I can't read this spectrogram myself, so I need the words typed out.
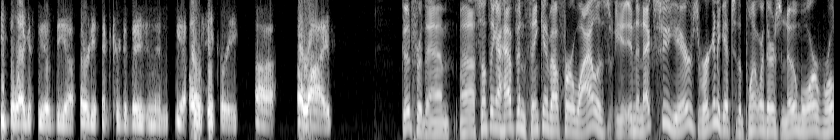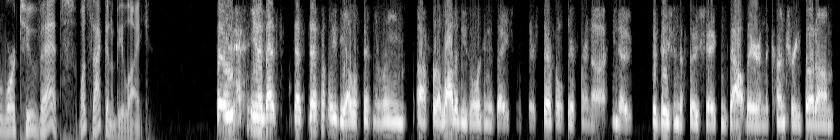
keep the legacy of the uh, 30th Infantry Division and you know Old Hickory uh, alive. Good for them. Uh, something I have been thinking about for a while is in the next few years, we're going to get to the point where there's no more World War II vets. What's that going to be like? So, you know, that's that's definitely the elephant in the room uh, for a lot of these organizations. There's several different, uh, you know, division associations out there in the country, but um,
